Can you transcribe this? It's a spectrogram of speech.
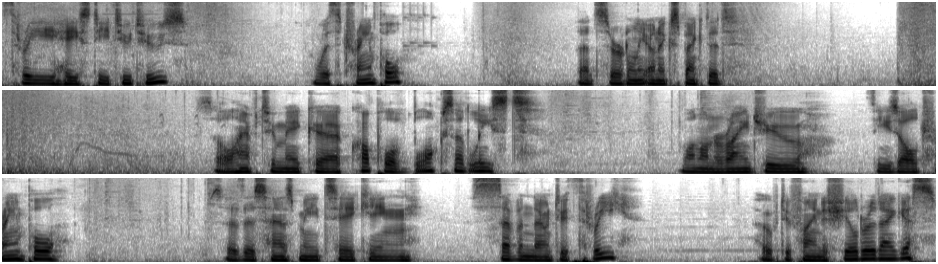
3 hasty 2-2s with Trample. That's certainly unexpected. So I'll have to make a couple of blocks at least. One on Raiju, these all Trample. So this has me taking 7 down to 3. Hope to find a Sheoldred, I guess.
